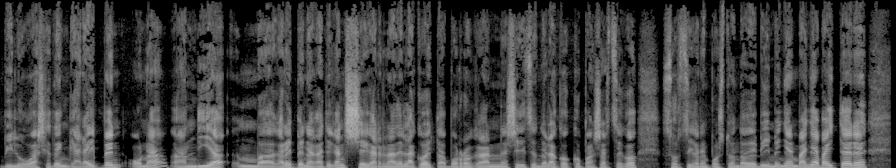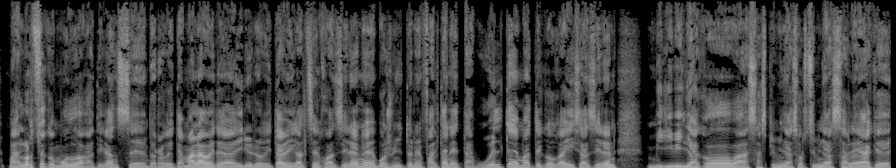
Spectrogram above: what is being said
bilu basketen garaipen ona, handia, ba, garaipenagatekan segarrena delako eta borrokan segitzen delako kopan sartzeko, zortzigaren postuan daude behin baina baita ere, ba, lortzeko moduagatik, ze berrogeita malau eta irurogeita bigaltzen joan ziren, e, bos minutunen faltan, eta buelte emateko gai izan ziren, miribilako, ba, zazpi mila, sortzi mila zaleak, e,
